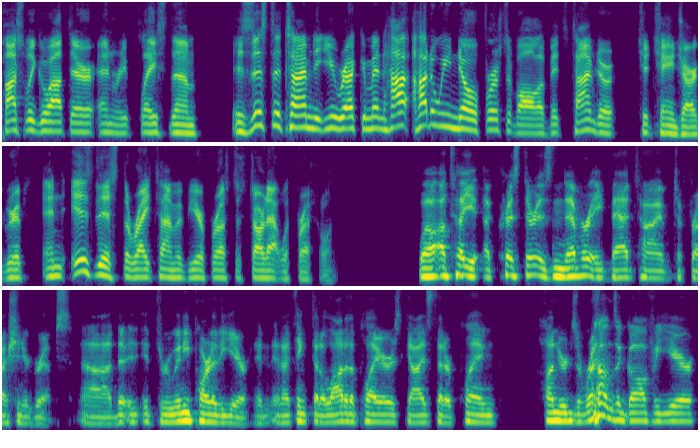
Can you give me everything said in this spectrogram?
possibly go out there and replace them. Is this the time that you recommend? How, how do we know, first of all, if it's time to, to change our grips? And is this the right time of year for us to start out with fresh ones? Well, I'll tell you, uh, Chris, there is never a bad time to freshen your grips uh, it, through any part of the year. And, and I think that a lot of the players, guys that are playing hundreds of rounds of golf a year,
